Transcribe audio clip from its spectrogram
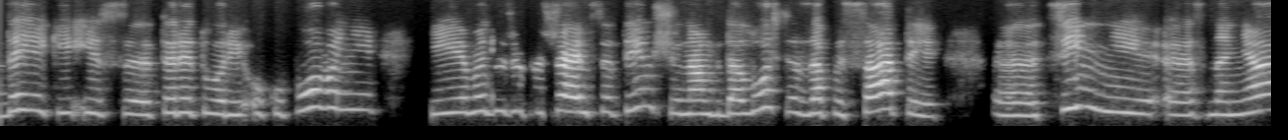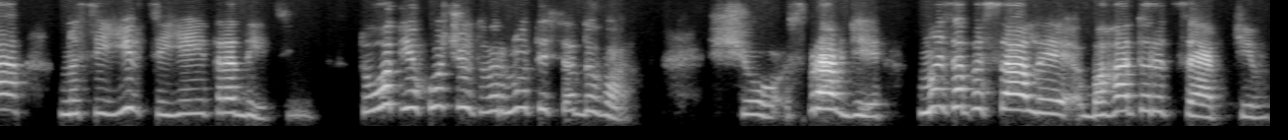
деякі із територій окуповані, і ми дуже пишаємося тим, що нам вдалося записати е, цінні е, знання носіїв цієї традиції. То от я хочу звернутися до вас, що справді ми записали багато рецептів,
